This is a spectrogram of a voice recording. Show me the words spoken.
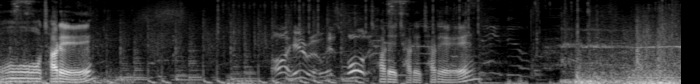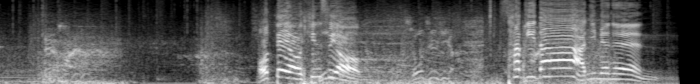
오 잘해. 잘해 잘해 잘해 어때요 흰수염? 사기다? 아니면은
